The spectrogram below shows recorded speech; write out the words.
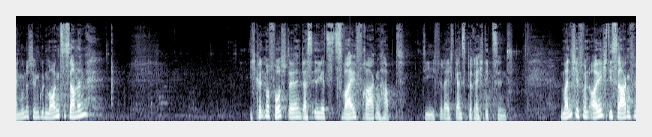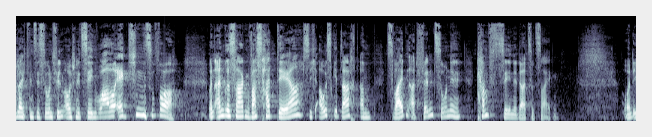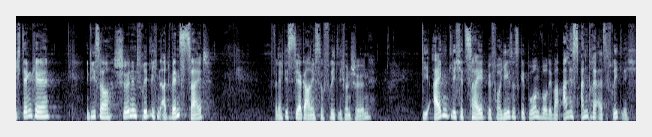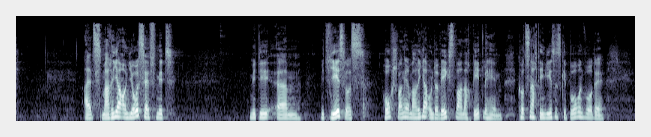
Einen wunderschönen guten Morgen zusammen. Ich könnte mir vorstellen, dass ihr jetzt zwei Fragen habt, die vielleicht ganz berechtigt sind. Manche von euch, die sagen vielleicht, wenn sie so einen Filmausschnitt sehen, wow, Action, super. Und andere sagen, was hat der sich ausgedacht, am zweiten Advent so eine Kampfszene da zu zeigen? Und ich denke, in dieser schönen, friedlichen Adventszeit vielleicht ist sie ja gar nicht so friedlich und schön. Die eigentliche Zeit, bevor Jesus geboren wurde, war alles andere als friedlich. Als Maria und Josef mit, mit, die, ähm, mit Jesus, hochschwangere Maria, unterwegs war nach Bethlehem, kurz nachdem Jesus geboren wurde,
